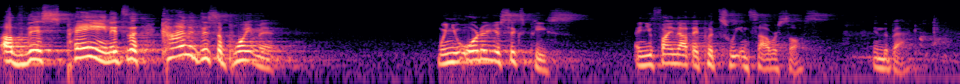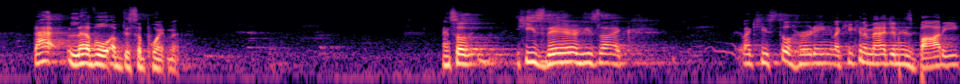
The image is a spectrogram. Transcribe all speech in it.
of this pain. It's the kind of disappointment when you order your six piece and you find out they put sweet and sour sauce in the back. That level of disappointment. And so he's there, he's like, like he's still hurting. Like you can imagine his body,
